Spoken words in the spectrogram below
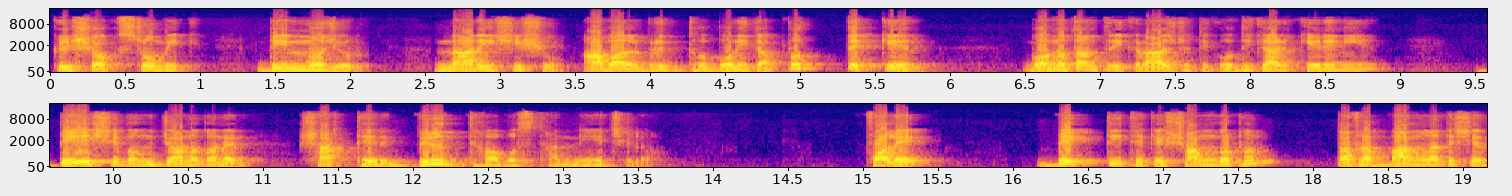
কৃষক, শ্রমিক, দিনমজুর, নারী, শিশু, আবাল, বৃদ্ধ, বনিতা প্রত্যেকের গণতান্ত্রিক রাজনৈতিক অধিকার কেড়ে নিয়ে দেশ এবং জনগণের স্বার্থের বিরুদ্ধে অবস্থান নিয়েছিল। ফলে ব্যক্তি থেকে সংগঠন তথা বাংলাদেশের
